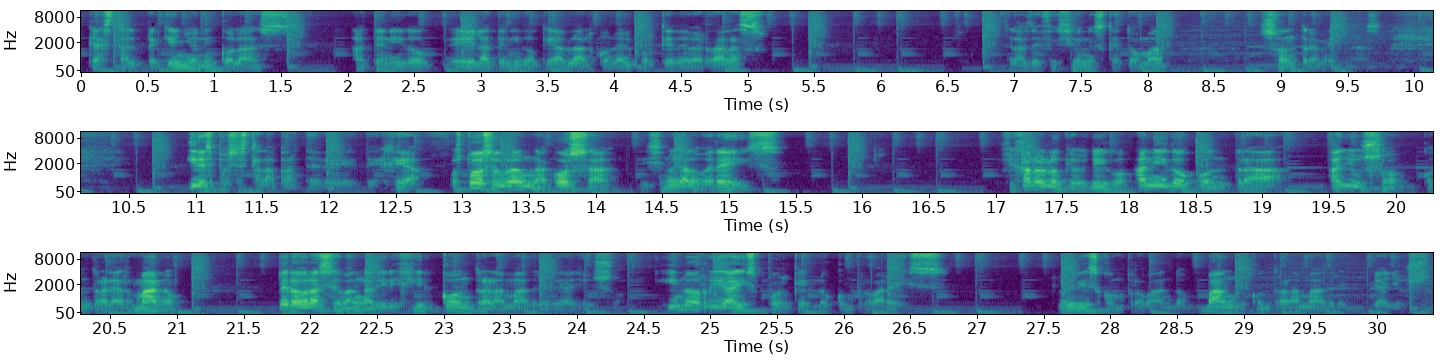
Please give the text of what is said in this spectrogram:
que hasta el pequeño Nicolás ha tenido, él ha tenido que hablar con él porque de verdad las, las decisiones que toma son tremendas. Y después está la parte de, Gea. Os puedo asegurar una cosa, y si no ya lo veréis. Fijaros lo que os digo, han ido contra Ayuso, contra el hermano, pero ahora se van a dirigir contra la madre de Ayuso. Y no riáis porque lo comprobaréis. Lo iréis comprobando. Van contra la madre de Ayuso.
